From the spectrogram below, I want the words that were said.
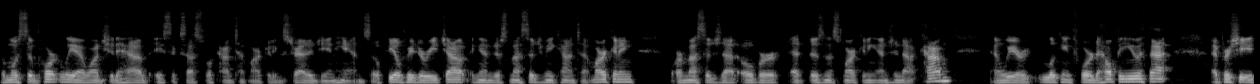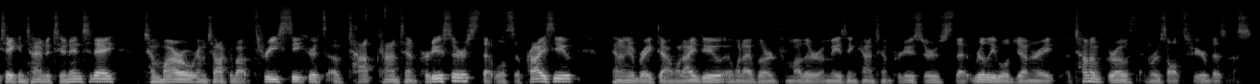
But most importantly, I want you to have a successful content marketing strategy in hand. So feel free to reach out. Again, just message me content marketing or message that over at businessmarketingengine.com and we are looking forward to helping you with that. I appreciate you taking time to tune in today. Tomorrow, we're going to talk about three secrets of top content producers that will surprise you. And I'm going to break down what I do and what I've learned from other amazing content producers that really will generate a ton of growth and results for your business.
